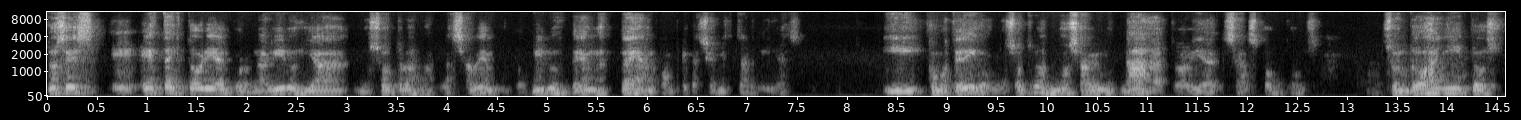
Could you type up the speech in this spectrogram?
Entonces, eh, esta historia del coronavirus ya nosotros nos la sabemos. Los virus dejan, dejan complicaciones tardías. Y como te digo, nosotros no sabemos nada todavía del SARS-CoV-2. Son dos añitos,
